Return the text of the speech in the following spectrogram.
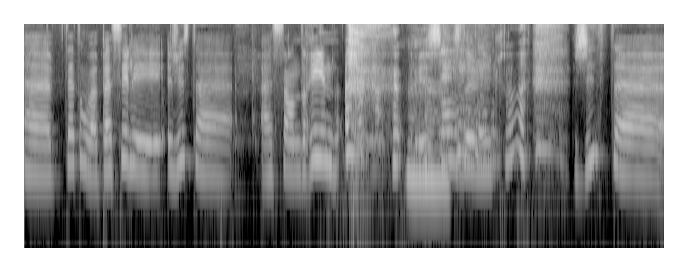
Euh, Peut-être on va passer les, juste à, à Sandrine, l'échange de micro. Juste, euh,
